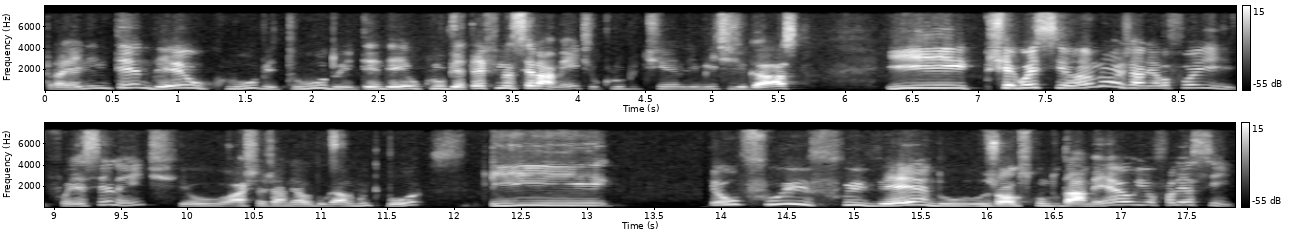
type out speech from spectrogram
para ele entender o clube tudo, entender o clube até financeiramente, o clube tinha limite de gasto. E chegou esse ano, a janela foi, foi excelente. Eu acho a janela do Galo muito boa. E eu fui, fui vendo os jogos com o Dudamel e eu falei assim:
